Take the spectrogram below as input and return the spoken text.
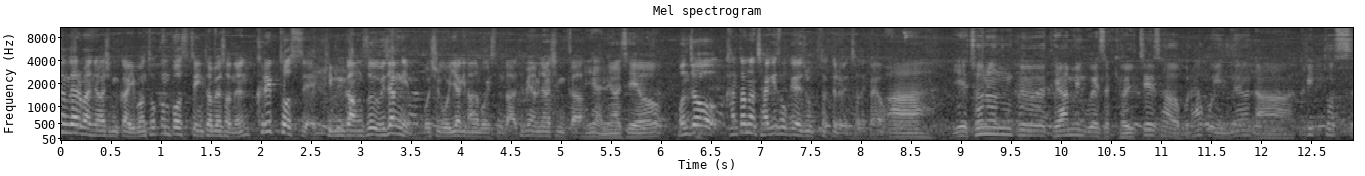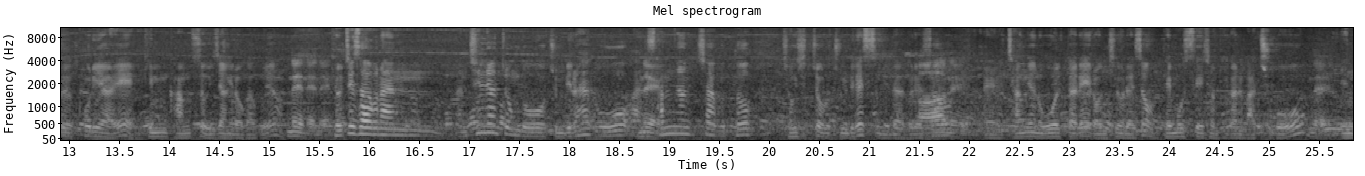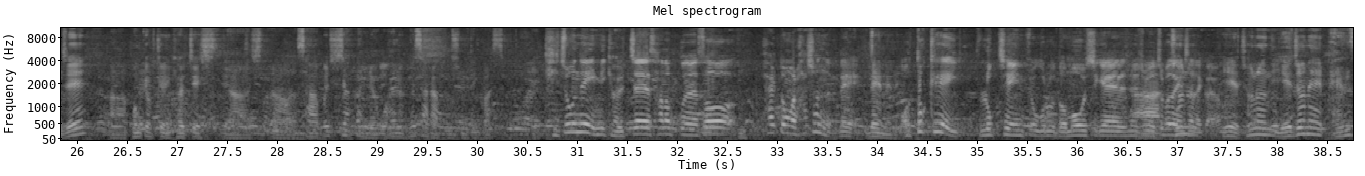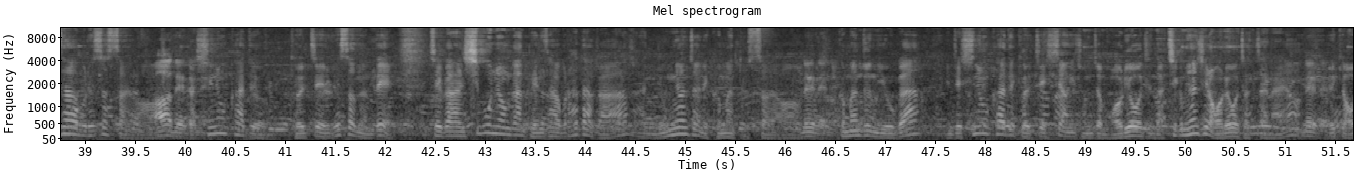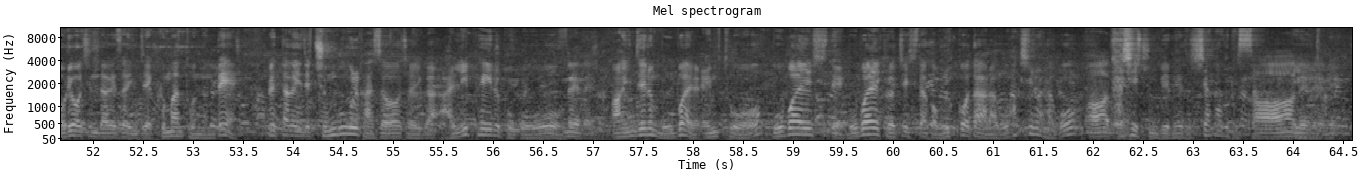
시청자 여러분 안녕하십니까 이번 토큰포스트 인터뷰에서는 크립토스의 김강수 의장님 모시고 이야기 나눠보겠습니다 대표님 안녕하십니까 예, 안녕하세요. 먼저 간단한 자기소개 좀 부탁드려도 괜찮을까요? 아, 예, 저는 그 대한민국에서 결제 사업을 하고 있는 아, 크립토스 코리아의 김강수 의장이라고 하고요. 네네네 결제 사업은 한, 한 7년 정도 준비를 하고 한 네. 3년 차부터 정식적으로 준비를 했습니다. 그래서 아, 네. 예, 작년 5월 달에 런칭을 해서 demonstration 기간을 마치고 네. 이제 아, 본격적인 결제 시, 아, 시- 아, 사업을 시작하려고 하는 회사라고 보시면 될 것 같습니다. 기존에 이미 결제 산업군에서 활동을 하셨는데 네네네. 어떻게 이 블록체인 쪽으로 넘어오시게 되는지 아, 여쭤봐도 괜찮을까요? 예, 저는 예전에 벤 사업을 했었어요. 아, 네네. 그러니까 신용카드 결제를 했었는데 제가 한 15년간 벤 사업을 하다가 한 6년 전에 그만뒀어요. 네네네. 그만둔 이유가 이제 신용카드 결제 시장이 점점 어려워진다. 지금 현실 어려워졌잖아요. 네네. 이렇게 어려워진다 해서 이제 그만뒀는데 그랬다가 이제 중국을 가서 저희가 알리페이를 보고 네네. 아 이제는 모바일 M2O 모바일 시대 모바일 결제 시대가 올 거다라고 확신을 하고 아, 네. 다시 준비를 해서 시작하게 됐어요. 아, 예. 네네네.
